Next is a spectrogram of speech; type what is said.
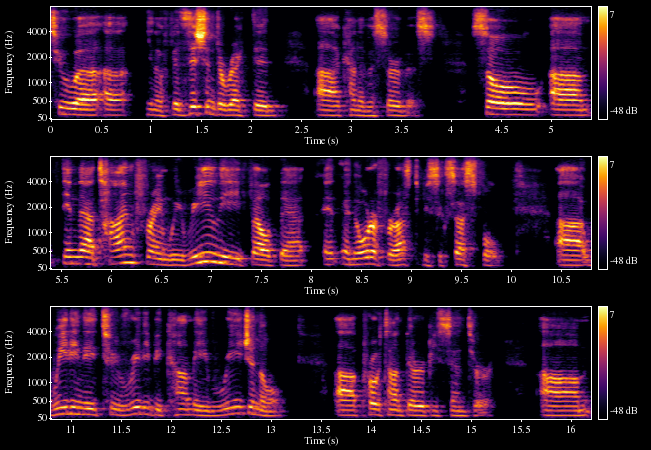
to a, a you know physician-directed uh, kind of a service. So um, in that time frame, we really felt that in, in order for us to be successful, uh, we need to really become a regional uh, proton therapy center um,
